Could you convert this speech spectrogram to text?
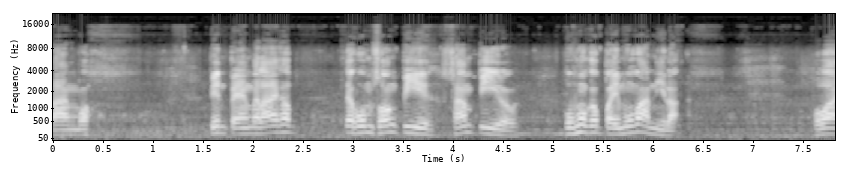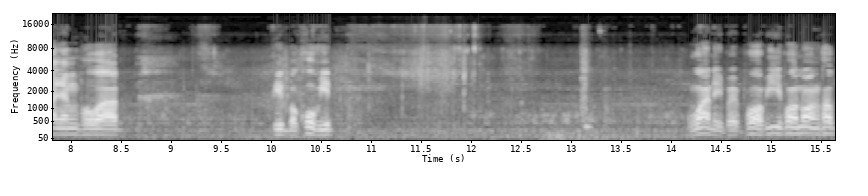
ต่างบ่เปลี่ยนแปลงไปหลายครับ แต่ผมสองปีสามปีแล้วผมก็ไปเมื่อวานนี่ละเพราะว่ายังเพราะว่าผิดบอกโควิดมื่ว่านนี่ไปพ่อพี่พ่อน้องครับ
